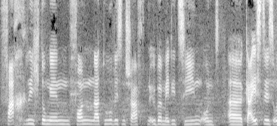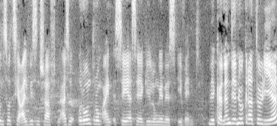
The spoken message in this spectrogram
Fachrichtungen von Naturwissenschaften über Medizin und äh, Geistes- und Sozialwissenschaften. Also rundherum ein sehr, sehr gelungenes Event. Wir können dir nur gratulieren.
